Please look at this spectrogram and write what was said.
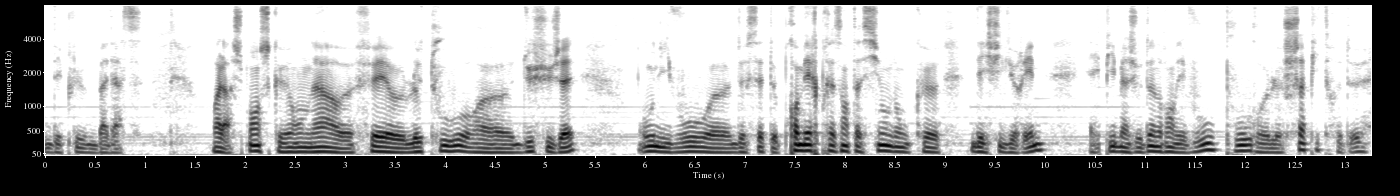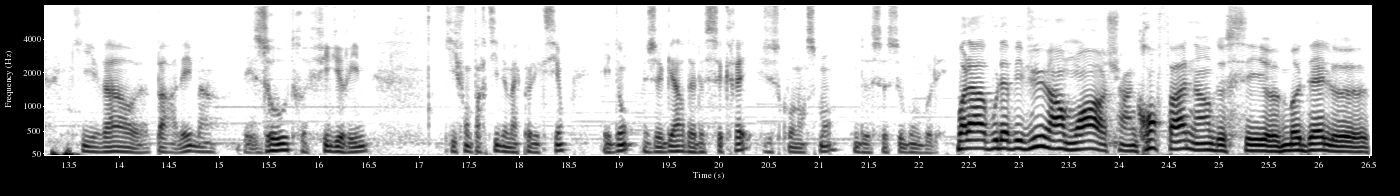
des plus badass. Voilà, je pense qu'on a fait le tour du sujet au niveau de cette première présentation donc des figurines. Et puis ben, je vous donne rendez-vous pour le chapitre 2 qui va parler ben, des autres figurines qui font partie de ma collection et dont je garde le secret jusqu'au lancement de ce second volet. Voilà, vous l'avez vu, hein, moi je suis un grand fan hein, de ces euh, modèles euh,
